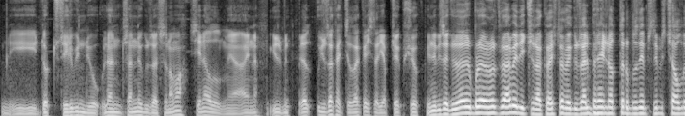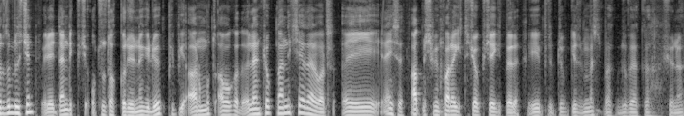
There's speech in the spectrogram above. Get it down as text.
Şimdi 450 bin diyor. Ulan sen de güzelsin ama seni alalım ya aynen. 100 bin. Biraz ucuza kaçacağız arkadaşlar yapacak bir şey yok. Şimdi bize güzel bir not vermediği için arkadaşlar ve güzel bir notlarımızı hepsini biz çaldırdığımız için böyle dandik bir şey 30 dakika diyor ne geliyor? Pipi, armut, avokado. Ölen çok dandik şeyler var. Ee, neyse 60 bin para gitti çok bir şey gitmedi. İyi tüp tüp gezilmez. Bak dur bir dakika şunu.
